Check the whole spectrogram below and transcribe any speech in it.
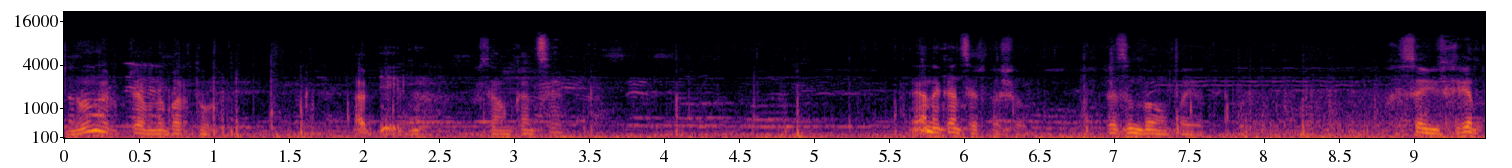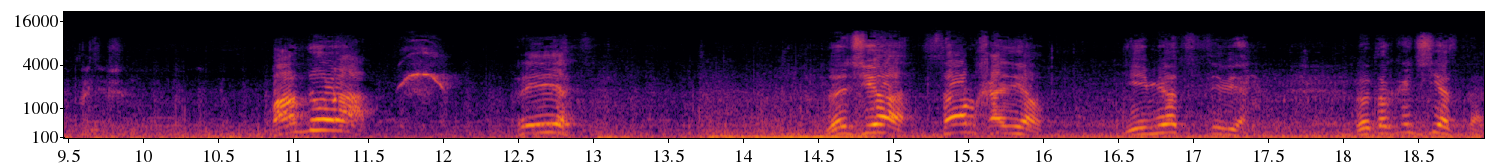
Номер прямо на борту. Обидно. В самом конце. Я на концерт пошел. Розенбаум поет. В Союз хрен попадешь. Бандура! Привет! Ну чё, сам ходил? Не имется тебе? Ну только честно,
